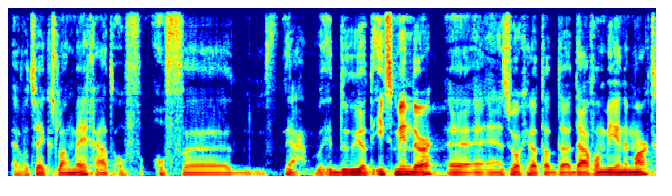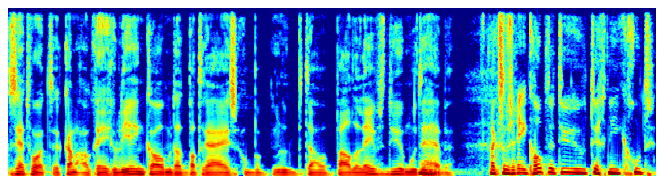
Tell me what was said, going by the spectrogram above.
wat twee keer lang meegaat? Of, of ja, doe je dat iets minder en zorg je dat, dat daarvan meer in de markt gezet wordt? Er kan ook regulering komen dat batterijen op een bepaalde levensduur moeten hebben. Laat ik zo zeggen, ik hoop dat u uw techniek goed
